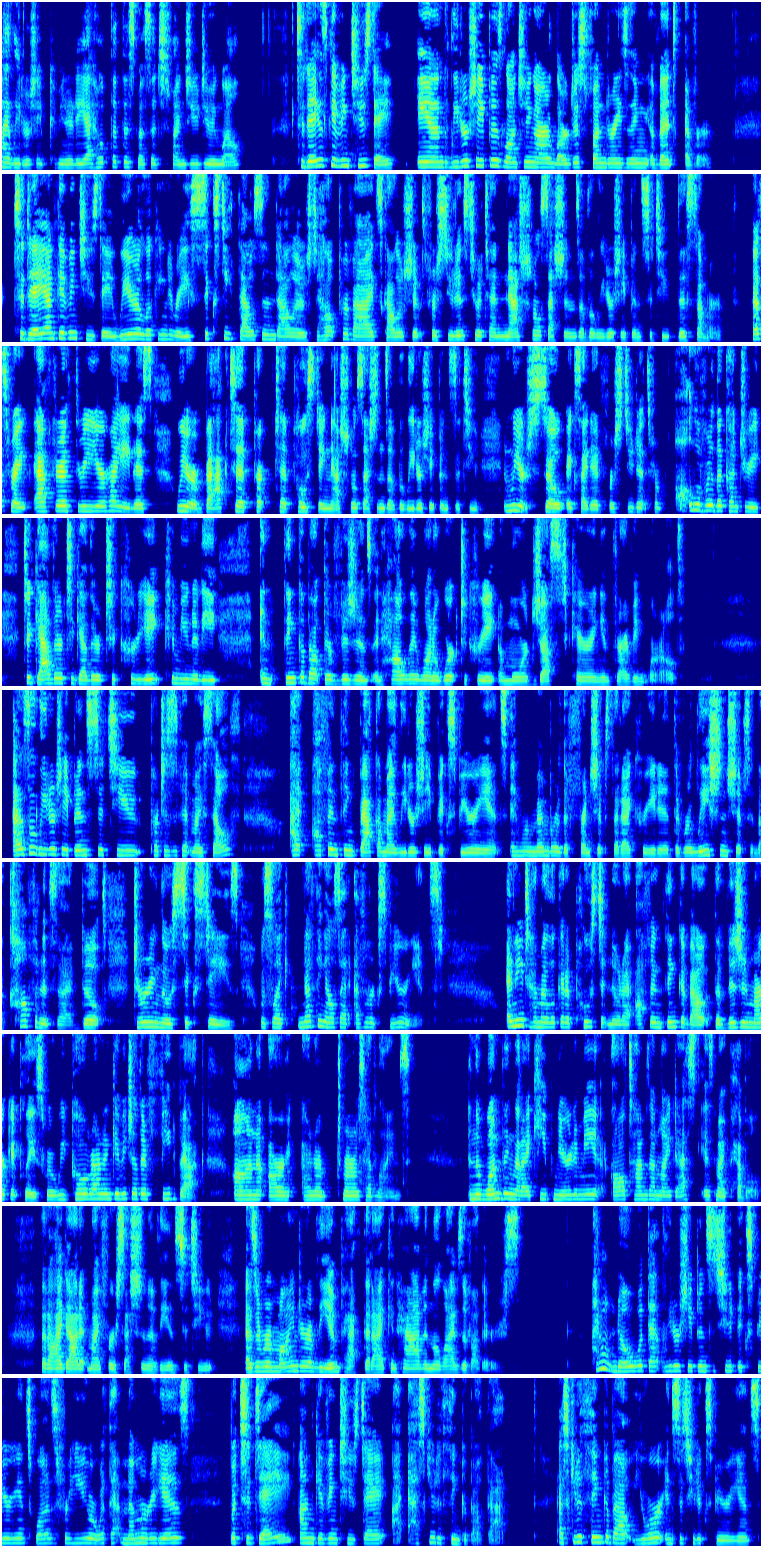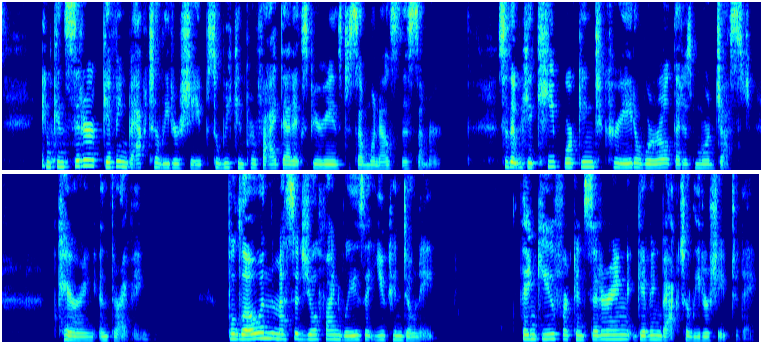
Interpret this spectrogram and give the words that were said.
Hi, LeaderShape community. I hope that this message finds you doing well. Today is Giving Tuesday, and LeaderShape is launching our largest fundraising event ever. Today on Giving Tuesday, we are looking to raise $60,000 to help provide scholarships for students to attend national sessions of the LeaderShape Institute this summer. That's right. After a three year hiatus, we are back to, to posting national sessions of the LeaderShape Institute. And we are so excited for students from all over the country to gather together to create community and think about their visions and how they want to work to create a more just, caring, and thriving world. As a LeaderShape Institute participant myself, I often think back on my LeaderShape experience and remember the friendships that I created, the relationships and the confidence that I built during those six days was like nothing else I'd ever experienced. Anytime I look at a post it note, I often think about the Vision Marketplace where we go around and give each other feedback on our, on our tomorrow's headlines. And the one thing that I keep near to me at all times on my desk is my Pebble that I got at my first session of the Institute as a reminder of the impact that I can have in the lives of others. I don't know what that LeaderShape Institute experience was for you or what that memory is, but today on Giving Tuesday, I ask you to think about that. ask you to think about your Institute experience and consider giving back to LeaderShape so we can provide that experience to someone else this summer. So that we could keep working to create a world that is more just, caring, and thriving. Below in the message, you'll find ways that you can donate. Thank you for considering giving back to LeaderShape today.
